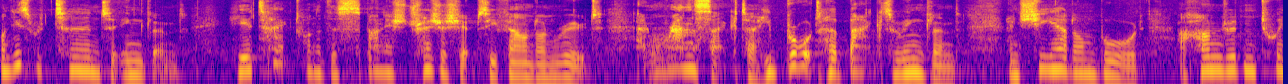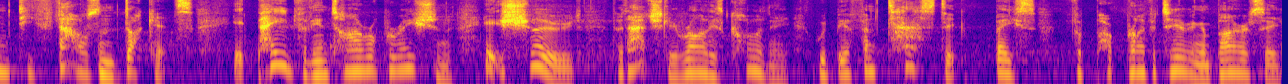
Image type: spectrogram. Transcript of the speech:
On his return to England, he attacked one of the Spanish treasure ships he found en route and ransacked her. He brought her back to England, and she had on board 120,000 ducats. It paid for the entire operation. It showed that actually Raleigh's colony would be a fantastic base for privateering and piracy.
